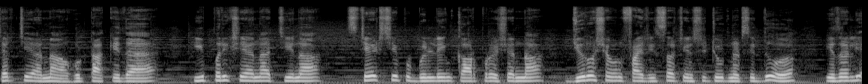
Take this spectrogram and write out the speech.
ಚರ್ಚೆಯನ್ನು ಹುಟ್ಟಾಕಿದೆ. ಈ ಪರೀಕ್ಷೆಯನ್ನು ಚೀನಾ ಸ್ಟೇಟ್ ಶಿಪ್ ಬಿಲ್ಡಿಂಗ್ ಕಾರ್ಪೊರೇಷನ್ನ zero seven five research institute ನಡೆಸಿದ್ದು, ಇದರಲ್ಲಿ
